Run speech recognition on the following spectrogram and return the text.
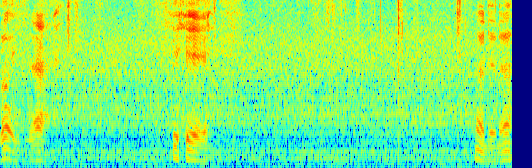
What is that? I don't know.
